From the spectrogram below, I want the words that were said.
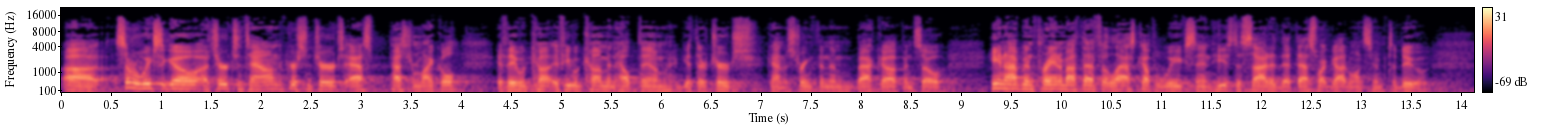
uh, several weeks ago, a church in town, a Christian church, asked Pastor Michael if, they would come, if he would come and help them get their church, kind of strengthen them back up. And so he and I have been praying about that for the last couple weeks, and he's decided that that's what God wants him to do.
